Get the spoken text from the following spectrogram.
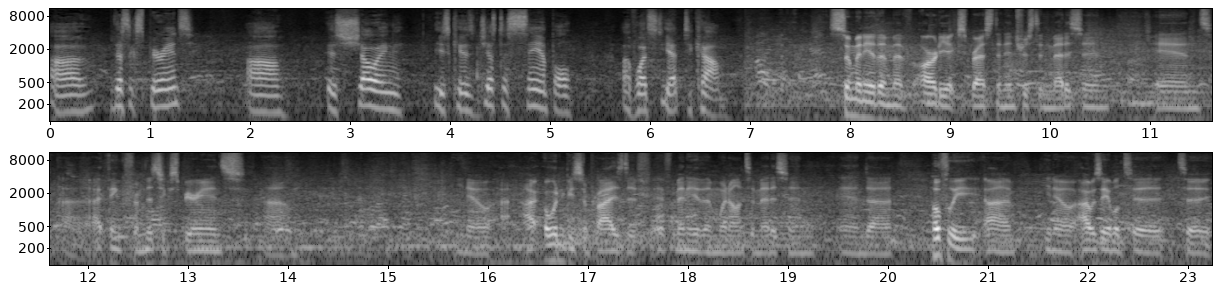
Uh, this experience uh, is showing these kids just a sample of what's yet to come. So many of them have already expressed an interest in medicine, and uh, I think from this experience, um, you know, I, I, wouldn't be surprised if, if many of them went on to medicine, and uh, hopefully, uh, you know, I was able to, to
